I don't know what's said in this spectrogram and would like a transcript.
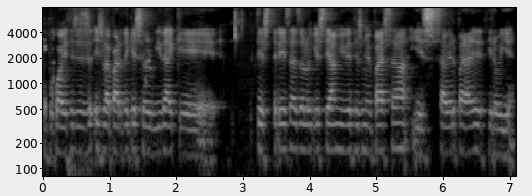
Un poco a veces es, la parte que se olvida que te estresas o lo que sea, a mí a veces me pasa y es saber parar y decir, oye,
